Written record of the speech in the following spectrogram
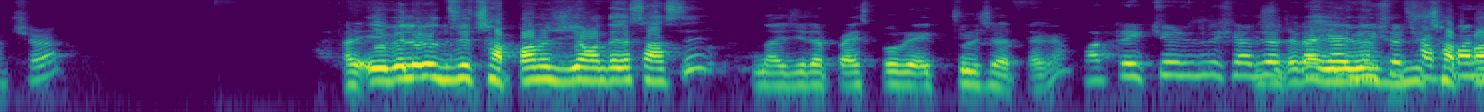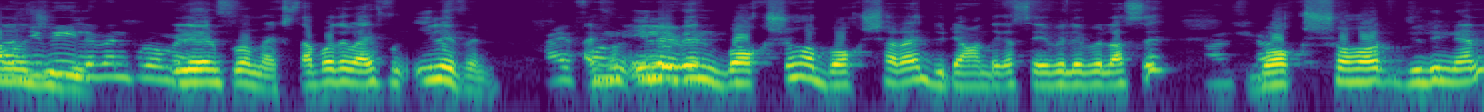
আচ্ছা। আর এভেলেবল দুশো ছাপ্পান্ন জিবি আমাদের কাছে আছে। যেটা প্রাইস পড়বে একচল্লিশ হাজার টাকা। মাত্র একচল্লিশ হাজার টাকা, টাকা 11 দুশো ছাপ্পান্ন GB eleven pro eleven pro max তারপর iPhone eleven iPhone iPhone eleven eleven box সহ বক্স ছাড়াই দুইটা আমাদের কাছে এভেলেবেল আছে। আচ্ছা। বক্স সহ যদি নেন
